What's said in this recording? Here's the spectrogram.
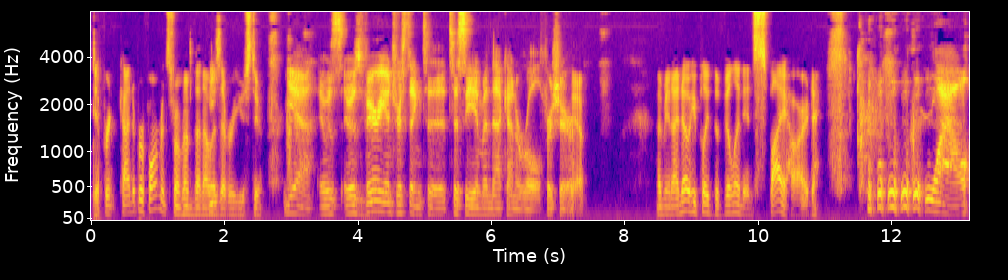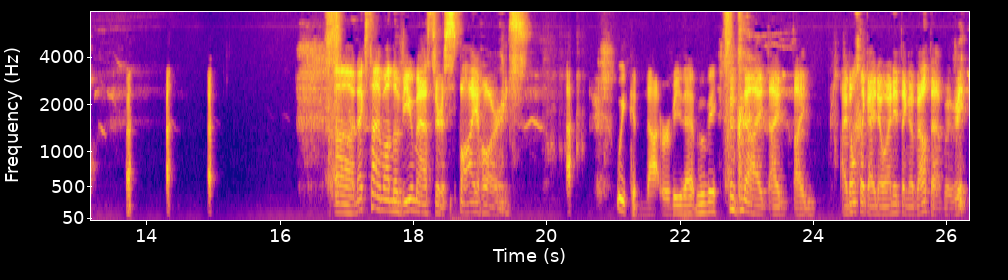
different kind of performance from him than I was ever used to. Yeah, it was it was very interesting to to see him in that kind of role for sure. Yeah. I mean, I know he played the villain in Spy Hard. wow. uh, next time on the Viewmaster, Spy Hard. We could not review that movie. no, I, I, I, I don't think I know anything about that movie.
